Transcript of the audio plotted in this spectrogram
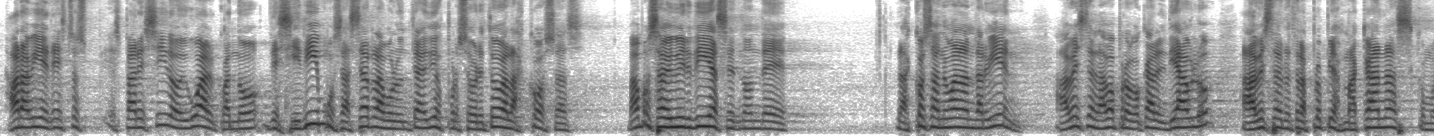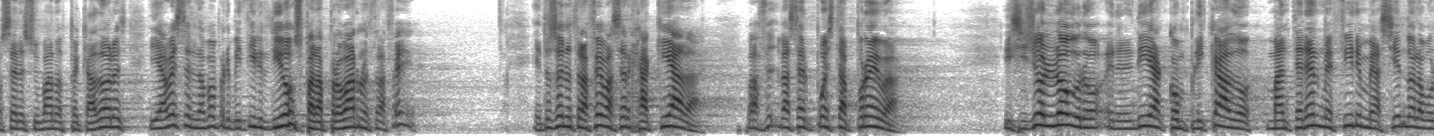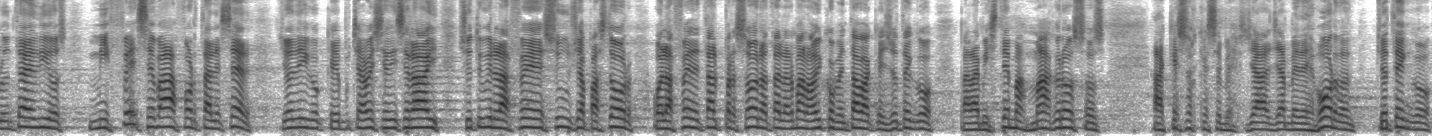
Ahora bien, esto es, es parecido o igual. Cuando decidimos hacer la voluntad de Dios por sobre todas las cosas, vamos a vivir días en donde las cosas no van a andar bien. A veces las va a provocar el diablo, a veces nuestras propias macanas como seres humanos pecadores y a veces nos va a permitir Dios para probar nuestra fe. Entonces nuestra fe va a ser hackeada, va a ser puesta a prueba. Y si yo logro en el día complicado mantenerme firme haciendo la voluntad de Dios, mi fe se va a fortalecer. Yo digo que muchas veces dicen, ay, si yo tuviera la fe suya, pastor, o la fe de tal persona, tal hermano. Hoy comentaba que yo tengo para mis temas más grosos, aquellos que se me, ya, ya me desbordan, yo tengo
